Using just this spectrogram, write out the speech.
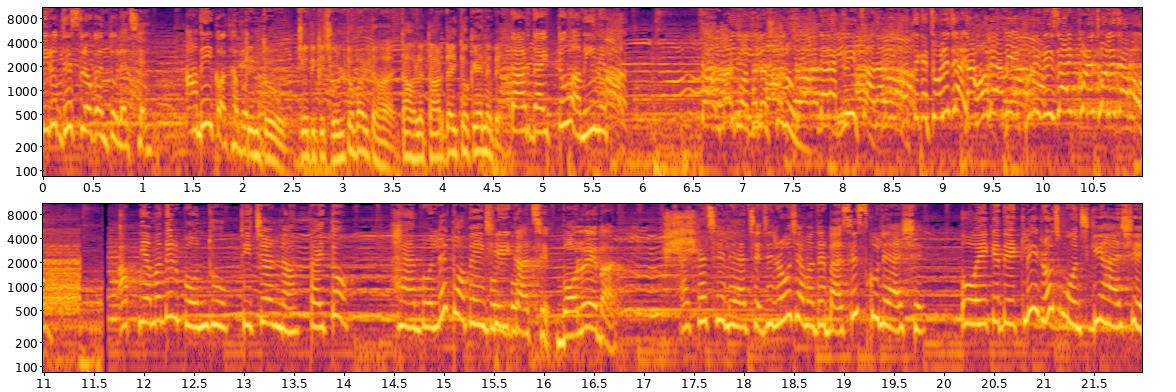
বিরুদ্ধে স্লোগান তুলেছে। আমি কথা বলব কিন্তু যদি কিছু উল্টো পাল্টা হয় তাহলে তার দায়িত্ব কে নেবে? তার দায়িত্ব আমি নেব। আমার কথাটা শুনুন। আপনারা কি চান আমি এখান থেকে চলে যাই তাহলে আমি এখনই রিজাইন করে চলে যাব। আপনি আমাদের বন্ধু টিচার না তাই তো? হ্যাঁ বললে তবেই বলব। ঠিক আছে বলো এবার। একটা ছেলে আছে যে রোজ আমাদের বাসে স্কুলে আসে। ও একে দেখলেই রোজ মুচকি হাসে।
